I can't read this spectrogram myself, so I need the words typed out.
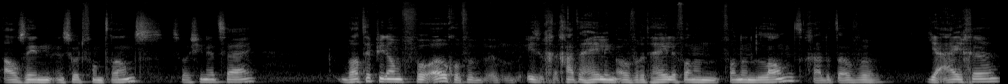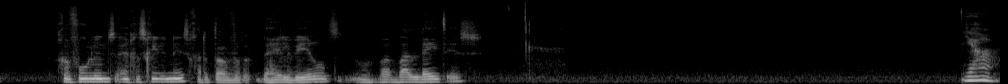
als in een soort van trance, zoals je net zei. Wat heb je dan voor ogen? Of is, gaat de heling over het hele van een, van een land? Gaat het over je eigen gevoelens en geschiedenis? Gaat het over de hele wereld waar, waar leed is? Ja,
